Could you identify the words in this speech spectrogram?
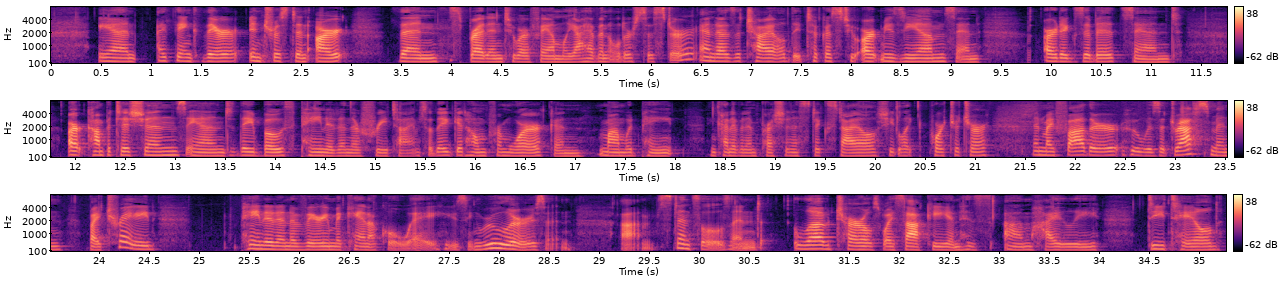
And I think their interest in art then spread into our family. I have an older sister, and as a child, they took us to art museums and art exhibits and art competitions and they both painted in their free time. So they'd get home from work and mom would paint in kind of an impressionistic style. She liked portraiture. And my father, who was a draftsman by trade, painted in a very mechanical way using rulers and um, stencils and loved Charles Wysocki and his um, highly detailed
